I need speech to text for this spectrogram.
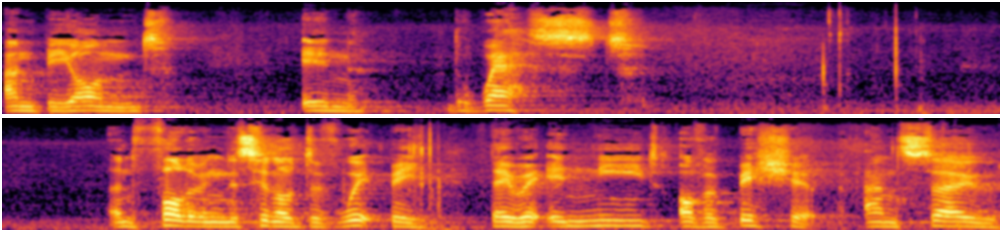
and beyond in the west. And following the Synod of Whitby, they were in need of a bishop, and so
